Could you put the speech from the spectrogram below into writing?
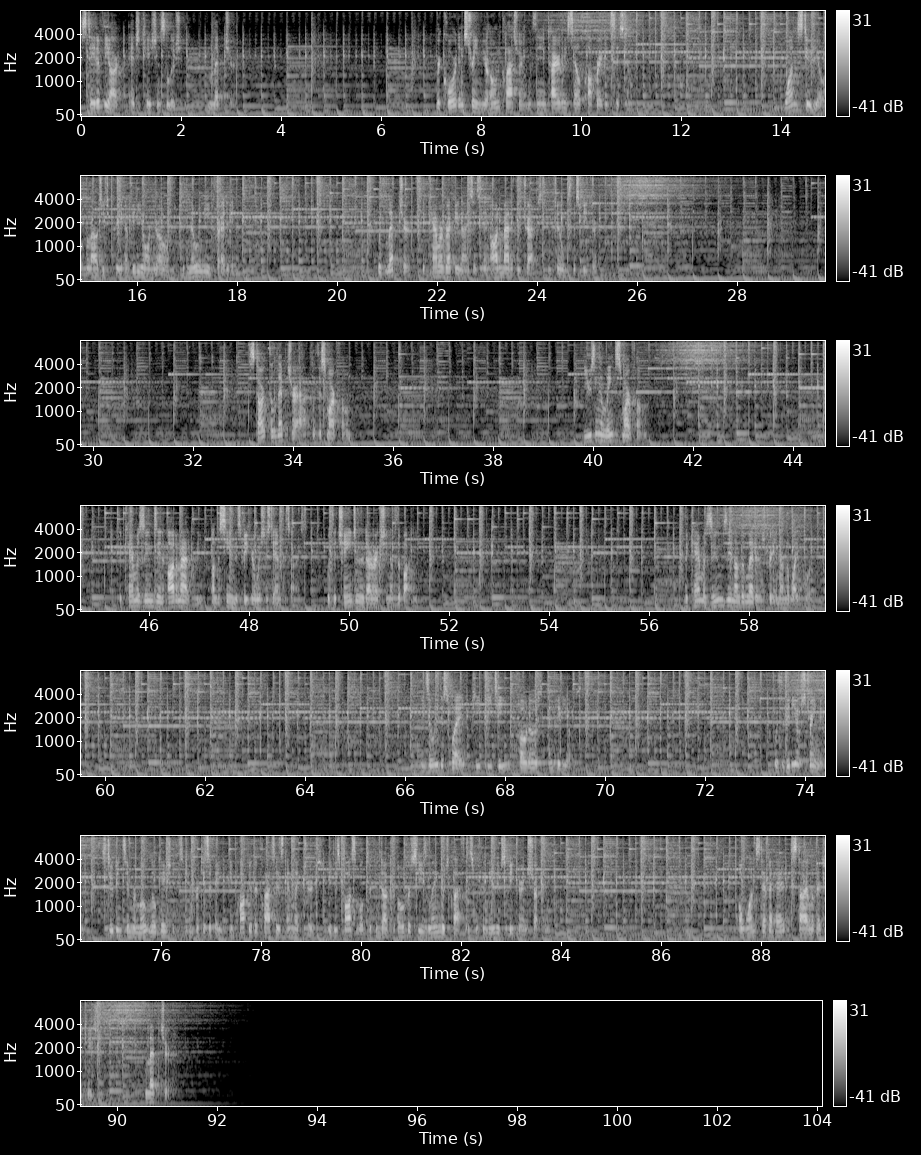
State-of-the-art education solution, Lepture. Record and stream your own classroom with an entirely self-operated system. One Studio allows you to create a video on your own with no need for editing. With Lepture, the camera recognizes and automatically tracks and films the speaker. Start the Lepture app with a smartphone. Using a linked smartphone, the camera zooms in automatically on the scene the speaker wishes to emphasize, with a change in the direction of the body. The camera zooms in on the letters written on the whiteboard. Easily display PPT, photos, and videos. With video streaming, students in remote locations can participate in popular classes and lectures. It is possible to conduct overseas language classes with a native speaker instructing. A one step ahead style of education. Lepture.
